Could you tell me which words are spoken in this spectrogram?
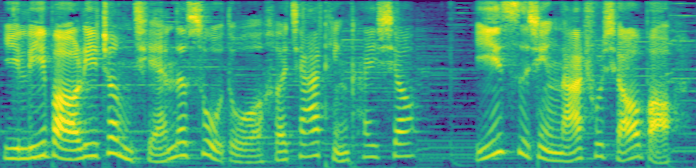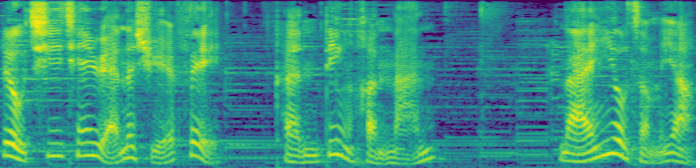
以李宝莉挣钱的速度和家庭开销。一次性拿出小宝六七千元的学费，肯定很难。难又怎么样？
